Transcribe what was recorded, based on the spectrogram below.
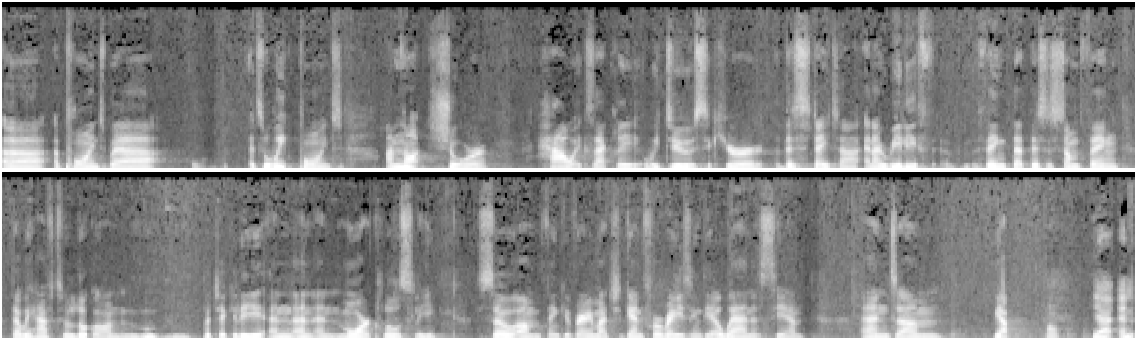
a point where it's a weak point. I'm not sure how exactly we do secure this data. And I really th- think that this is something that we have to look on, particularly and, and, and more closely. So um, thank you very much again for raising the awareness here. And um, yeah, well. Yeah, and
